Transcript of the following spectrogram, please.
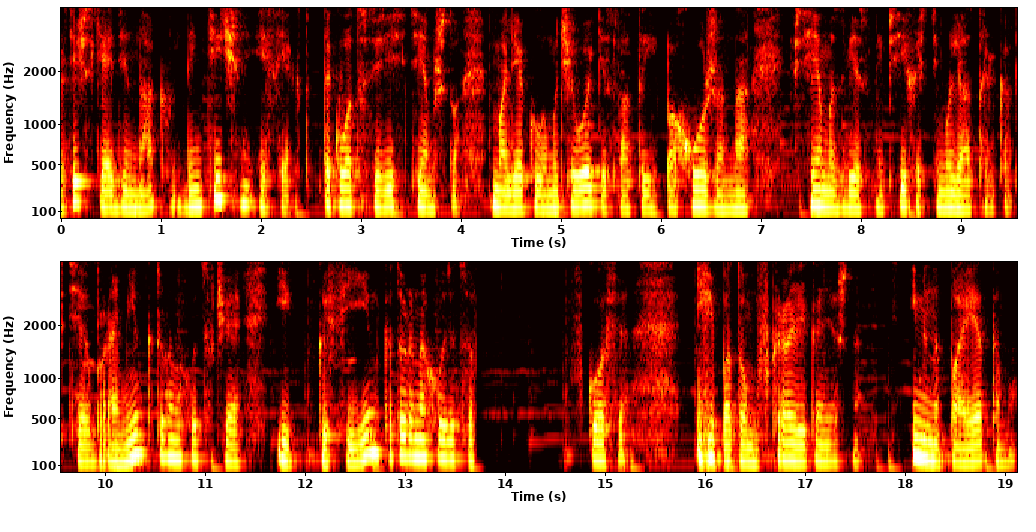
практически одинаковый, идентичный эффект. Так вот, в связи с тем, что молекула мочевой кислоты похожа на всем известные психостимуляторы, как теобрамин, который находится в чае, и кофеин, который находится в кофе, и потом в крови, конечно. Именно поэтому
